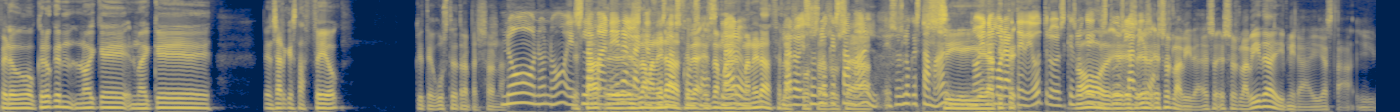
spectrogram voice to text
pero creo que no hay que no hay que pensar que está feo que te guste otra persona. No, no, no. Es Está- la manera en la la que haces las hacer cosas. es la ma- claro. manera de hacer las Claro, eso es lo cosas, que o está sea, mal. Eso es lo que está mal. si no ti te- enamorarte de otro. Es que es lo que dices tú, es, la vida. eso es la vida. Eso, eso es la vida y mira, y ya está. Y, y-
